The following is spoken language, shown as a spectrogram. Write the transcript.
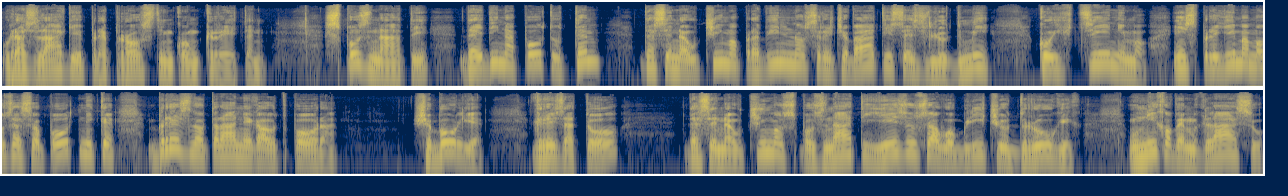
V razlagi je preprost in konkreten. Spoznati, da je edina pot v tem, da se naučimo pravilno srečevati se z ljudmi, ko jih cenimo in sprejemamo za sopotnike brez notranjega odpora. Še bolje, gre za to, da se naučimo spoznati Jezusa v obličju drugih, v njihovem glasu,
